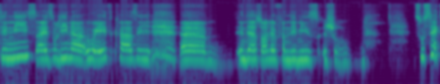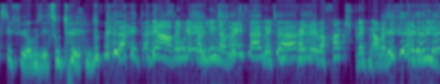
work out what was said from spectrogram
Denise, also Lina Waith quasi ähm, in der Rolle von Denise schon zu sexy für, um sie zu töten. Tut mir leid. Also, ja, wenn wir von Lena Waite sprechen, können wir über Fuck sprechen, aber nicht bei Denise.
